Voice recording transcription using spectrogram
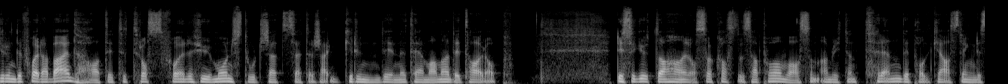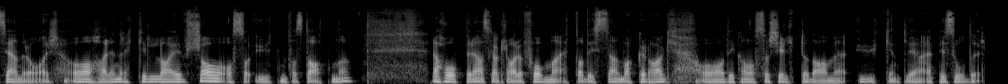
grundig forarbeid, og at de til tross for humoren stort sett setter seg grundig inn i temaene de tar opp. Disse gutta har også kastet seg på hva som er blitt en trend i podcasting de senere år, og har en rekke liveshow også utenfor statene. Jeg håper jeg skal klare å få med meg et av disse en vakker dag, og de kan også skilte da med ukentlige episoder.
